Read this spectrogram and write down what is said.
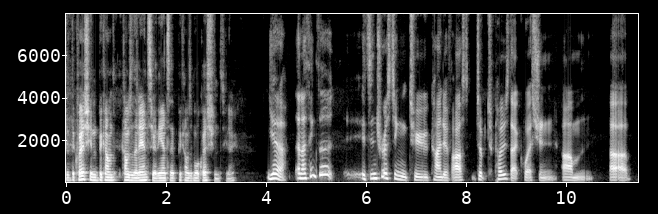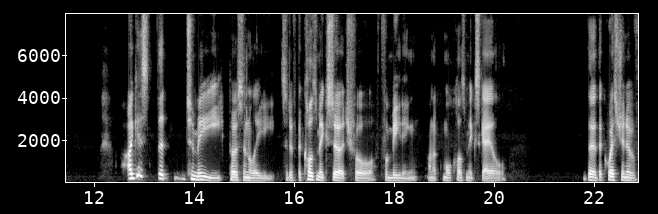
The, the question becomes comes with an answer, and the answer becomes more questions. You know. Yeah, and I think that it's interesting to kind of ask to, to pose that question. Um, uh, I guess that to me personally, sort of the cosmic search for for meaning on a more cosmic scale. The the question of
